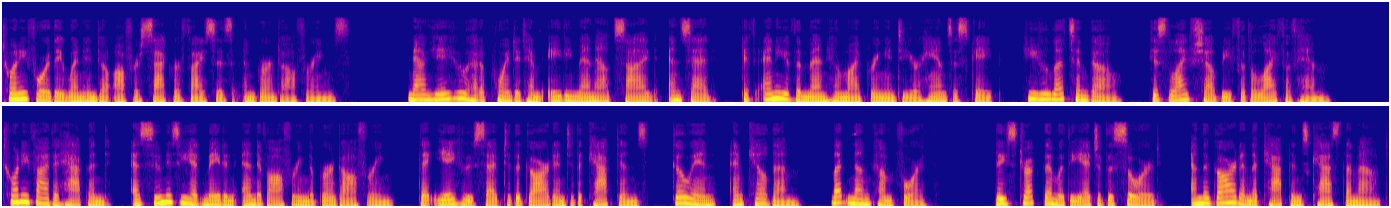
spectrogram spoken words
24 They went in to offer sacrifices and burnt offerings. Now Jehu had appointed him eighty men outside, and said, If any of the men whom I bring into your hands escape, he who lets him go, his life shall be for the life of him. 25 It happened, as soon as he had made an end of offering the burnt offering, that Jehu said to the guard and to the captains, Go in, and kill them, let none come forth. They struck them with the edge of the sword, and the guard and the captains cast them out,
